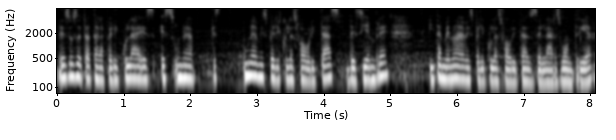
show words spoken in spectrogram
De eso se trata la película. Es, es una, es una de mis películas favoritas de siempre y también una de mis películas favoritas de Lars von Trier.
